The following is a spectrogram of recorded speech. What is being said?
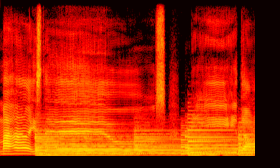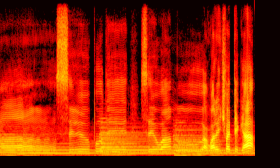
mas Agora a gente vai pegar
